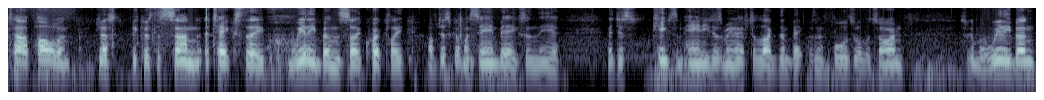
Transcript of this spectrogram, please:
tarpaulin just because the sun attacks the wheelie bins so quickly I've just got my sandbags in there it just keeps them handy doesn't mean I have to lug them backwards and forwards all the time so I've got my wheelie bin,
